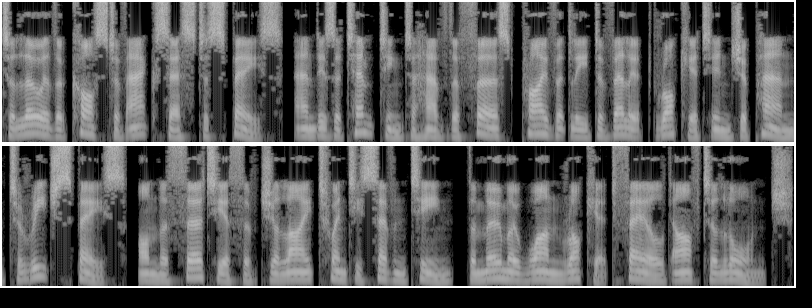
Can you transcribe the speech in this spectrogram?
to lower the cost of access to space, and is attempting to have the first privately developed rocket in Japan to reach space. On 30 July 2017, the Momo 1 rocket failed after launch.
